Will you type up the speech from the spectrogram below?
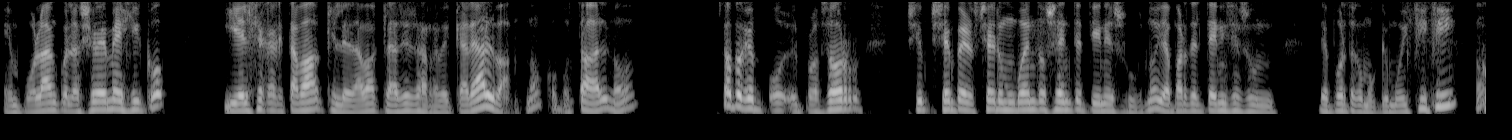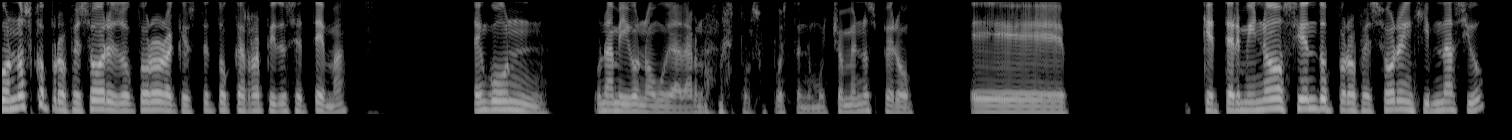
en Polanco, en la Ciudad de México, y él se jactaba que le daba clases a Rebeca de Alba, ¿no? Como tal, ¿no? O sea, porque el profesor, sie- siempre ser un buen docente tiene su, ¿no? Y aparte el tenis es un deporte como que muy fifi, ¿no? Conozco profesores, doctor, ahora que usted toca rápido ese tema. Tengo un, un amigo, no voy a dar nombres, por supuesto, ni mucho menos, pero eh, que terminó siendo profesor en gimnasio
